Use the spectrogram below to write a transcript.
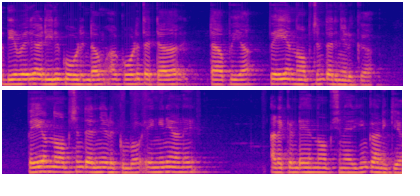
അതേപോലെ അടിയിൽ കോഡ് ഉണ്ടാവും ആ കോഡ് തെറ്റാതെ ടാപ്പ് ചെയ്യുക പേ എന്ന ഓപ്ഷൻ തിരഞ്ഞെടുക്കുക പേ എന്ന ഓപ്ഷൻ തിരഞ്ഞെടുക്കുമ്പോൾ എങ്ങനെയാണ് അടയ്ക്കേണ്ടത് എന്ന ഓപ്ഷൻ ആയിരിക്കും കാണിക്കുക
